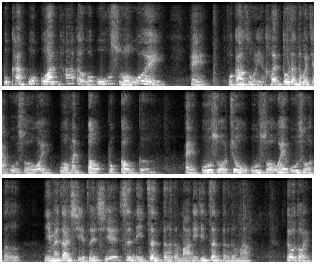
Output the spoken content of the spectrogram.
不看，我管他的，我无所谓。嘿，我告诉你，很多人都会讲无所谓，我们都不够格。嘿，无所住，无所谓，无所得。你们在写这些，是你正得的吗？你已经正得的吗？对不对？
